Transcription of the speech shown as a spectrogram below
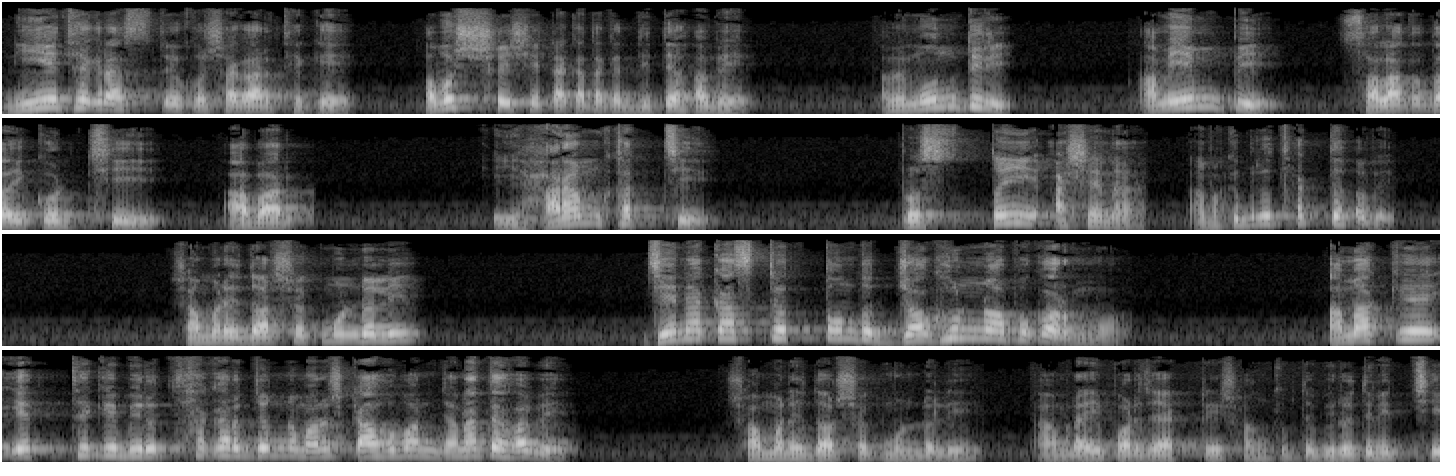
নিয়ে থেকে রাষ্ট্রীয় কোষাগার থেকে, অবশ্যই সে টাকা তাকে দিতে হবে। আমি মন্ত্রী, আমি এমপি সলাত আদায় করছি, আবার এই হারাম খাচ্ছি, প্রশ্নই আসে না, আমাকে বিরত থাকতে হবে। সম্মানিত দর্শক মন্ডলী জেনা কাজটা অত্যন্ত জঘন্য অপকর্ম, আমাকে এর থেকে বিরত থাকার জন্য মানুষকে আহ্বান জানাতে হবে। সম্মানিত দর্শক মন্ডলী আমরা এই পর্যায়ে একটি সংক্ষিপ্ত বিরতি নিচ্ছি।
